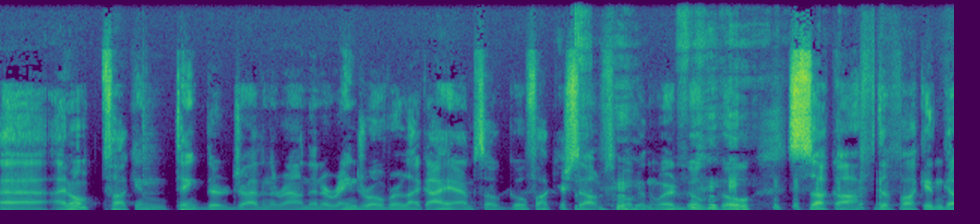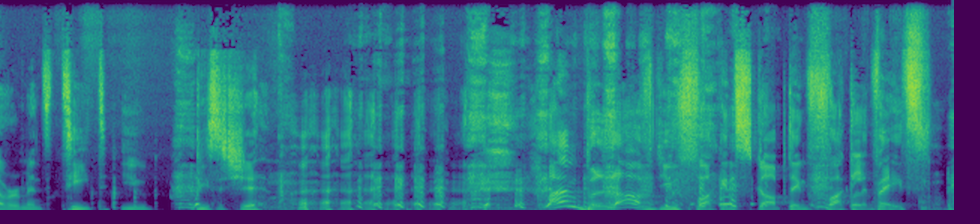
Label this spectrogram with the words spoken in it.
uh, I don't fucking think they're driving around in a Range Rover like I am. So go fuck yourself, spoken word. Go go suck off the fucking government's teat, you piece of shit. I'm beloved, you fucking sculpting fuck face.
